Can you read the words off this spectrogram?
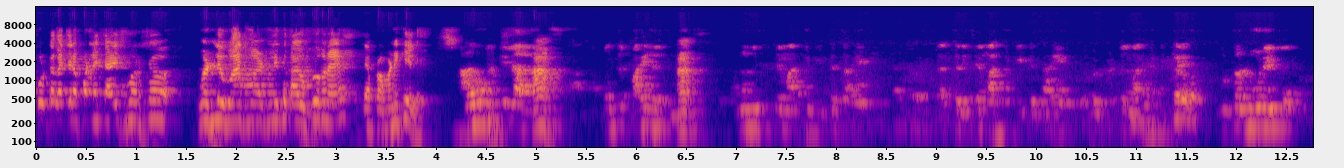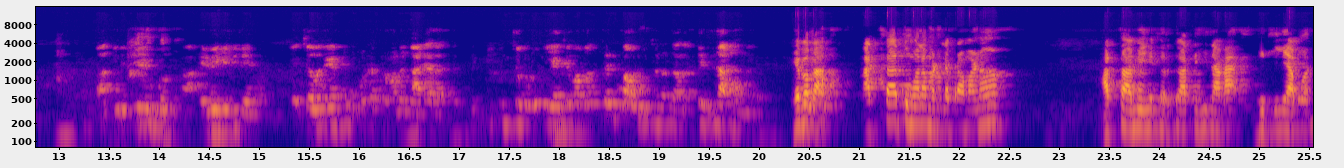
कोर्ट कचरा पडले चाळीस वर्ष वाढले वाद वाढले तर काय उपयोग नाही. त्याप्रमाणे केलं. आहे. हेवी घेतले याच्यावर मोठ्या प्रमाणात गाड्या लागतात. तुमच्याकडून याच्या बाबत पाऊल जाणार हे बघा आता तुम्हाला म्हटल्याप्रमाणे आता आम्ही हे करतो. आता ही जागा घेतलेली आपण.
